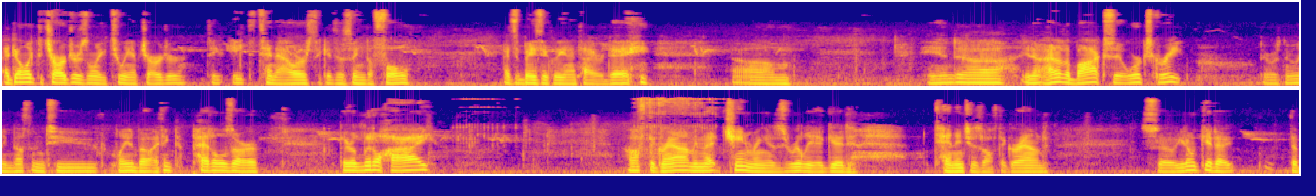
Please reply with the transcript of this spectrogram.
I don't like the charger, it's only a 2 amp charger. It takes 8 to 10 hours to get this thing to full. That's basically an entire day. Um, and, uh, you know, out of the box, it works great. There was really nothing to complain about. I think the pedals are, they're a little high off the ground. I mean, that chain ring is really a good 10 inches off the ground. So you don't get a the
